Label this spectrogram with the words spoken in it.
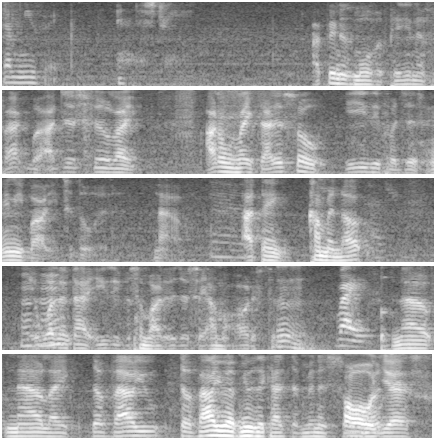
the music industry? I think it's more of opinion than fact, but I just feel like I don't like that. It's so easy for just anybody to do it now. I think coming up, it Mhm. wasn't that easy for somebody to just say I'm an artist today. Mm. Right. Now, now, like the value, the value of music has diminished so Oh, much. yes.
